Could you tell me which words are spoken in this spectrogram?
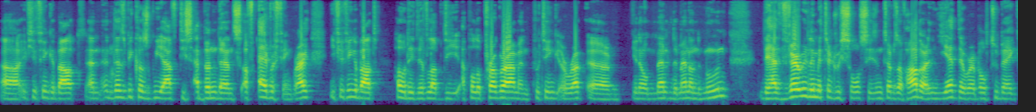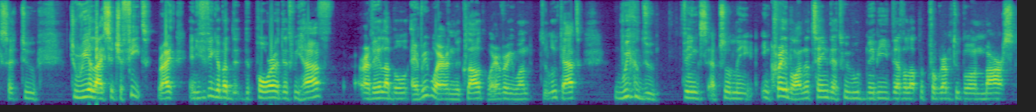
Uh, if you think about, and, and that's because we have this abundance of everything, right? If you think about how they developed the Apollo program and putting a, uh, you know the man on the moon, they had very limited resources in terms of hardware, and yet they were able to make so, to to realize such a feat, right? And if you think about the, the power that we have available everywhere in the cloud, wherever you want to look at, we could do things absolutely incredible. I'm not saying that we would maybe develop a program to go on Mars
